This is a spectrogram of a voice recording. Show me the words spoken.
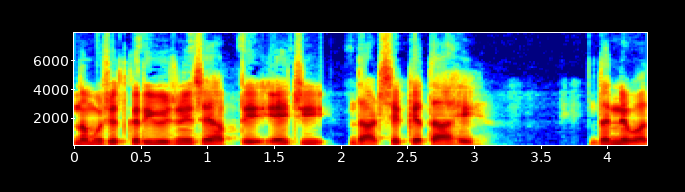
नमो शेतकरी योजनेचे हप्ते याची दाट शक्यता आहे. धन्यवाद.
